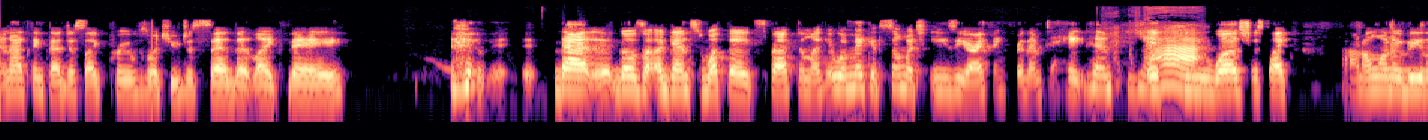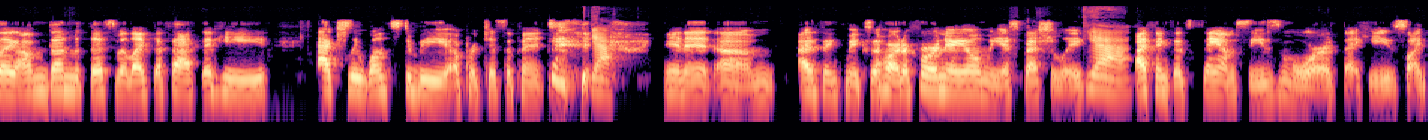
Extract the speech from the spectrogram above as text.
And I think that just like proves what you just said that like they that goes against what they expect and like it would make it so much easier I think for them to hate him if he was just like I don't want to be like I'm done with this but like the fact that he actually wants to be a participant Yeah. in it um I think makes it harder for Naomi especially. Yeah. I think that Sam sees more that he's like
